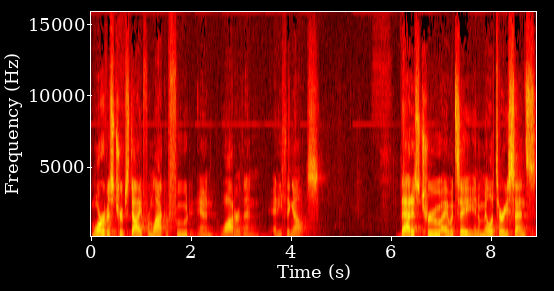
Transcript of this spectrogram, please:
More of his troops died from lack of food and water than anything else. That is true, I would say, in a military sense.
